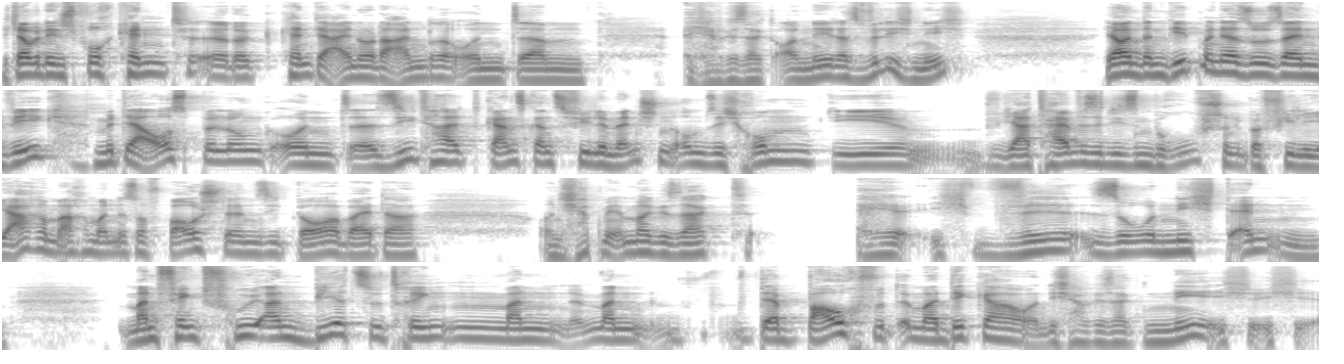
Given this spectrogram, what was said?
ich glaube, den Spruch kennt, äh, kennt der eine oder andere und ähm, ich habe gesagt, oh nee, das will ich nicht. Ja, und dann geht man ja so seinen Weg mit der Ausbildung und äh, sieht halt ganz, ganz viele Menschen um sich rum, die ja teilweise diesen Beruf schon über viele Jahre machen. Man ist auf Baustellen, sieht Bauarbeiter. Und ich habe mir immer gesagt, ey, ich will so nicht enden man fängt früh an, Bier zu trinken, man, man, der Bauch wird immer dicker und ich habe gesagt, nee, ich, ich,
